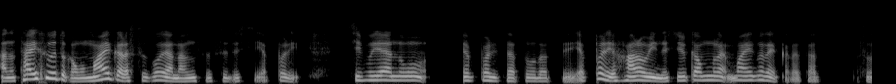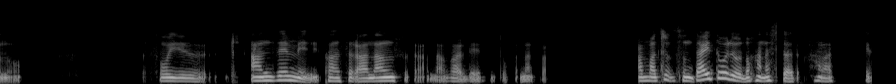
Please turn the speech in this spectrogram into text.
あの、台風とかも前からすごいアナウンスするし、やっぱり渋谷の、やっぱり雑踏だって、やっぱりハロウィンの週間前ぐらいからさ、その、そういう安全面に関するアナウンスが流れるとか、なんか、あ、まあちょっとその大統領の話とは話違い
